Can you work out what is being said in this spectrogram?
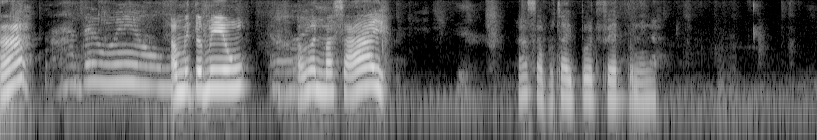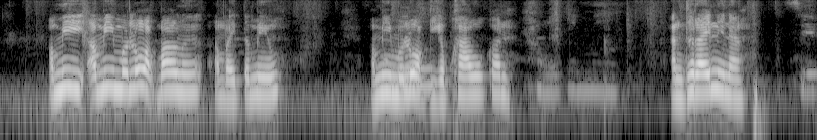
ฮะอาเต็มมิวเอามิตามิวเอาเงินมาใส่นะสาวผู้ไทยเปิดเฟซบนนี้นะเอามีเอามีมาลวกบ้างเลยเอาใบตะมิวเอามีมาลวกกินกับข้าวก่อนให้กินนี่อันเท่าไรนี่นะ สิบ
